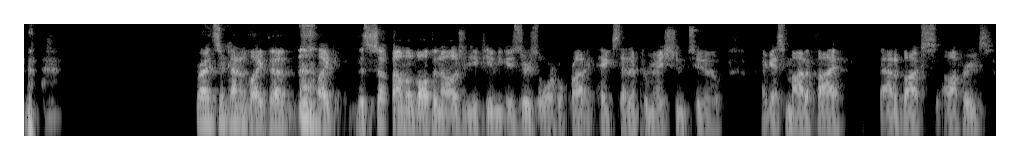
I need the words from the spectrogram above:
right. So kind of like the like the sum of all the knowledge of EPM users, Oracle product takes that information to, I guess, modify the out of box offerings.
